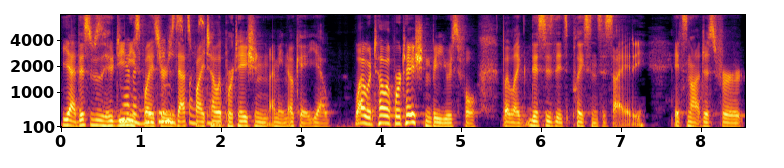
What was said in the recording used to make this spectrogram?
yeah, this was the Houdini the splicers. Houdini That's why teleportation. I mean, okay, yeah. Why would teleportation be useful? But like, this is its place in society. It's not just for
